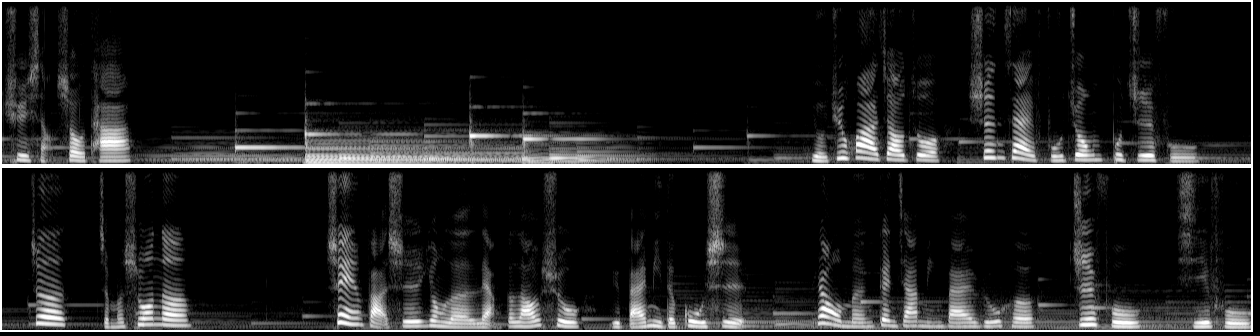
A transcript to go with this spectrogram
去享受它。有句话叫做。身在福中不知福，这怎么说呢？圣严法师用了两个老鼠与白米的故事，让我们更加明白如何知福惜福。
